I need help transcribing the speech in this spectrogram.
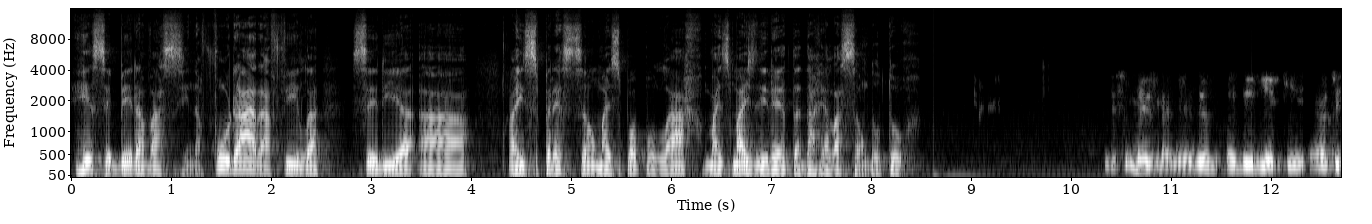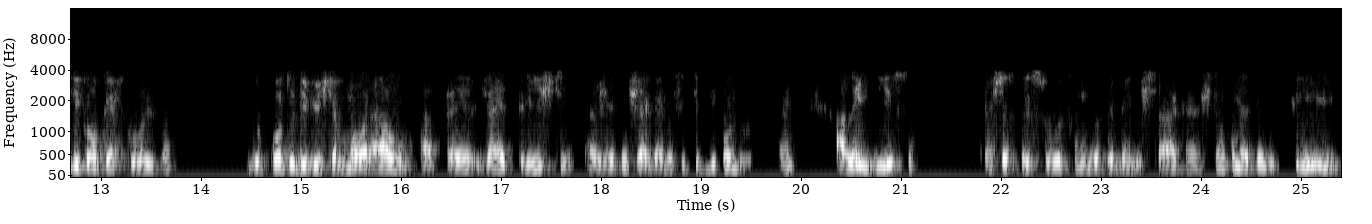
receber a vacina. Furar a fila seria a, a expressão mais popular, mas mais direta da relação, doutor. Isso mesmo, Elias. Eu, eu diria que, antes de qualquer coisa, do ponto de vista moral, até já é triste a gente enxergar esse tipo de conduta. Né? Além disso, estas pessoas, como você bem destaca, estão cometendo crime.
